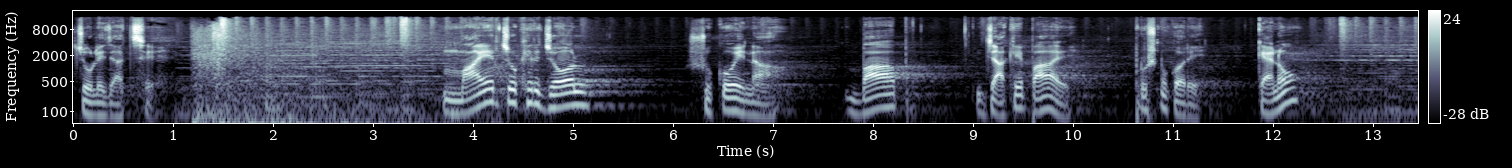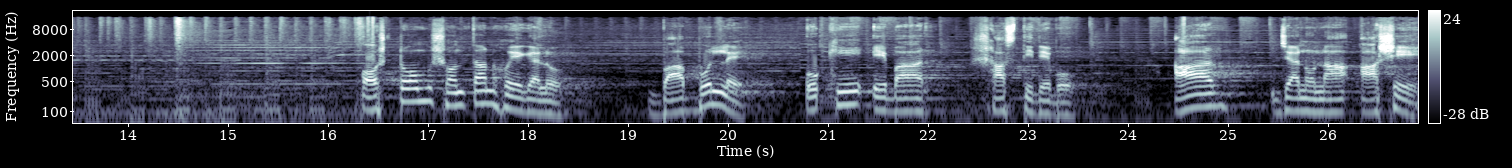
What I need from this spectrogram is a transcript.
চলে যাচ্ছে। মায়ের চোখের জল শুকোয় না। বাপ যাকে পায় প্রশ্ন করে, কেন? অষ্টম সন্তান হয়ে গেল। বাপ বললে, ওকে এবার শাস্তি দেব। আর যেন না আসে।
